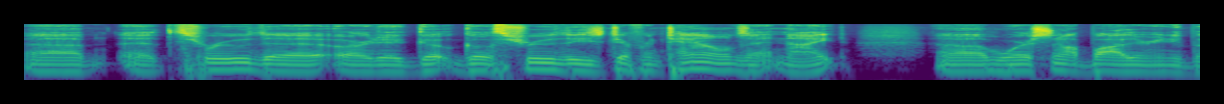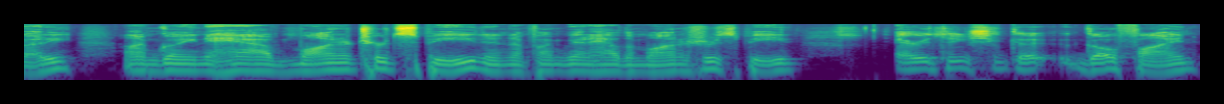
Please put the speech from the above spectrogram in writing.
uh, uh, through the or to go, go through these different towns at night uh, where it's not bothering anybody. I'm going to have monitored speed, and if I'm going to have the monitored speed, everything should go, go fine.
